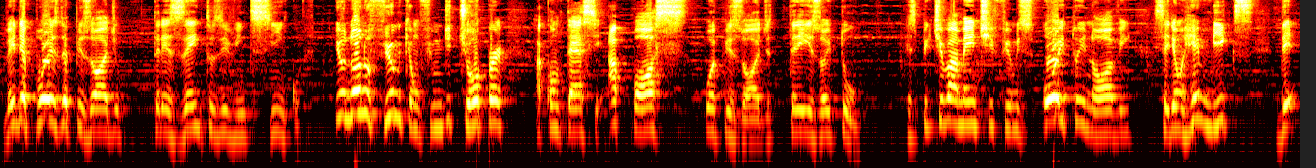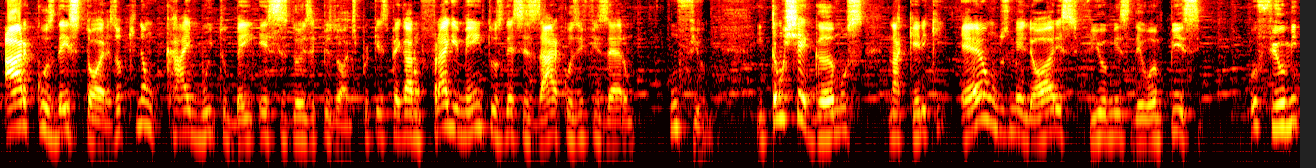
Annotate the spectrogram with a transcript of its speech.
Vem depois do episódio 325. E o nono filme, que é um filme de Chopper, acontece após o episódio 381. Respectivamente, filmes 8 e 9 seriam remix de arcos de histórias. O que não cai muito bem esses dois episódios. Porque eles pegaram fragmentos desses arcos e fizeram um filme. Então chegamos naquele que é um dos melhores filmes de One Piece. o filme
